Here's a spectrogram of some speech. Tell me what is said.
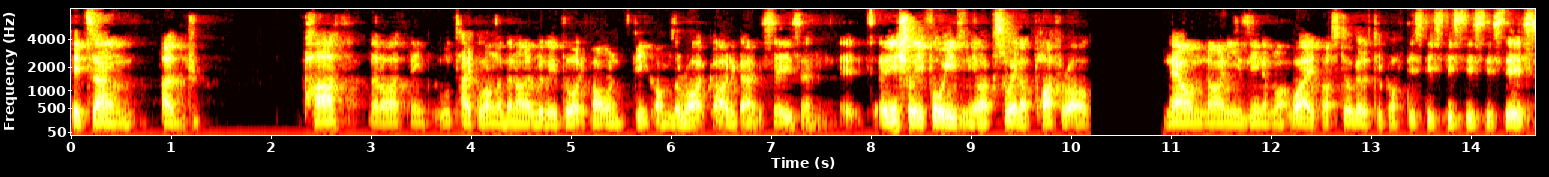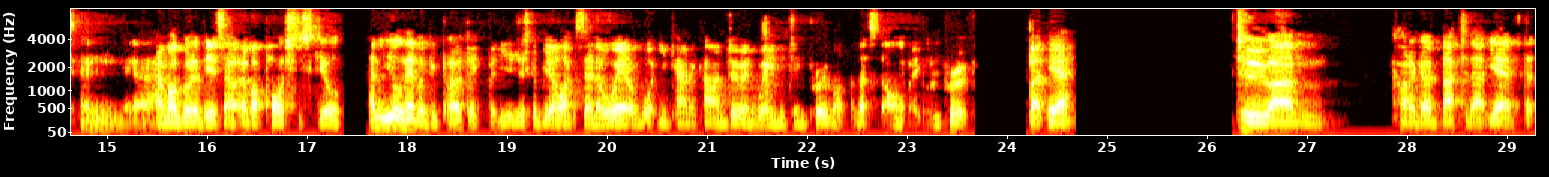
it's um a path that I think will take longer than I really thought if I want to think I'm the right guy to go overseas. And it's initially four years and you're like, sweet, I'll apply for all now I'm nine years in. I'm like, wait, I still got to tick off this, this, this, this, this, this. And you know, am I good at this? Have I polished the skill? And you'll never be perfect, but you just got to be, like I said, aware of what you can and can't do and where you need to improve on. And that's the only way you'll improve. But yeah, to um, kind of go back to that, yeah, that,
